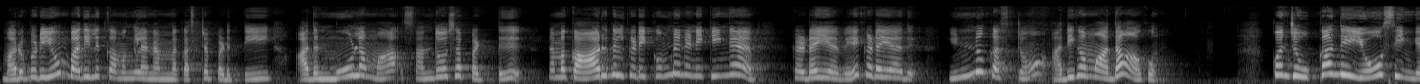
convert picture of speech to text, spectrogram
மறுபடியும் பதிலுக்கு அவங்கள நம்ம கஷ்டப்படுத்தி அதன் மூலமாக சந்தோஷப்பட்டு நமக்கு ஆறுதல் கிடைக்கும்னு நினைக்கிங்க? கிடையவே கிடையாது. இன்னும் கஷ்டம் அதிகமாக தான் ஆகும். கொஞ்சம் உட்காந்து யோசிங்க.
